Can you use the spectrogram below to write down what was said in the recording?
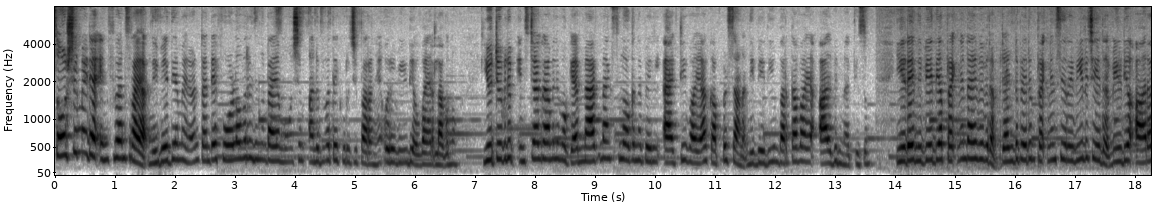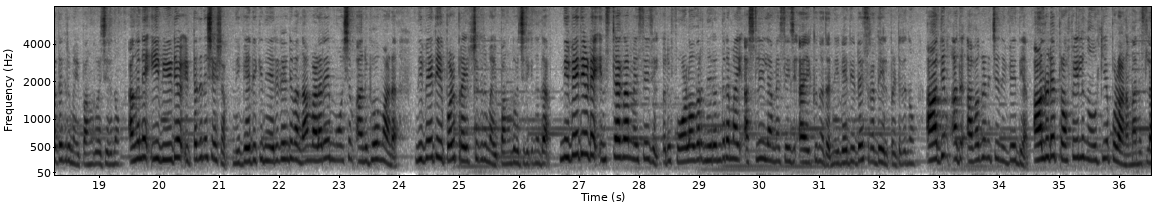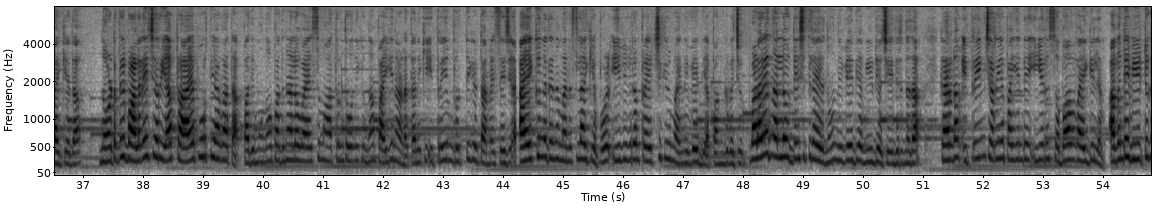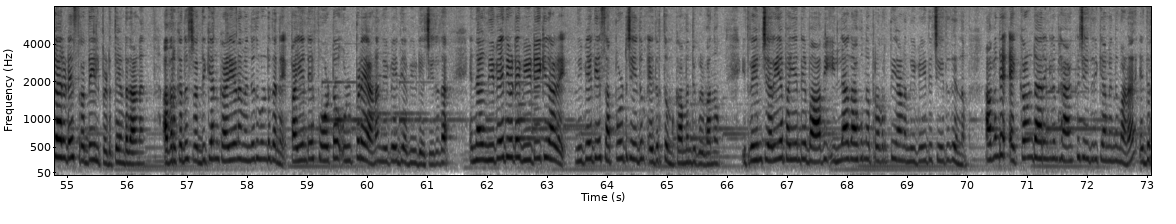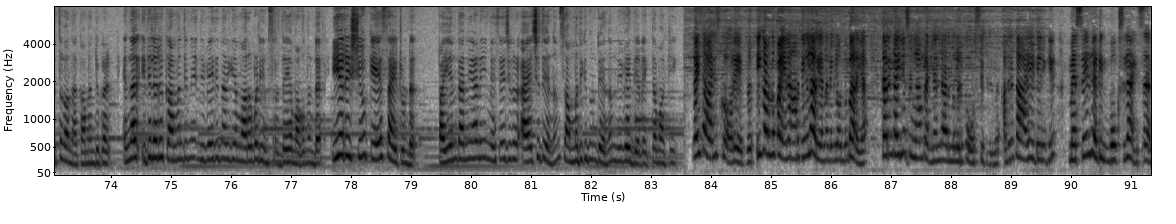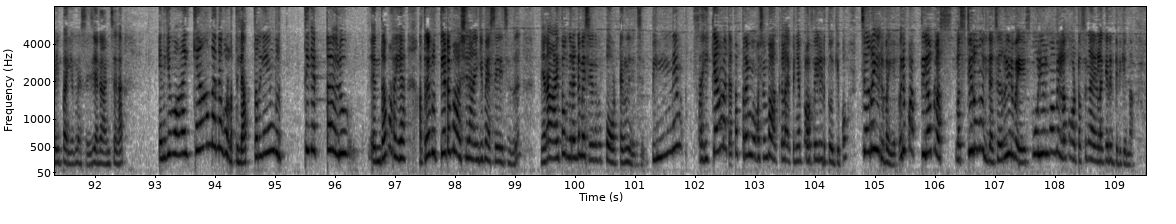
Social media ഇൻഫ്ലുവൻസറായ നിവേദ്യ മേനോൻ തന്റെ ഫോളോവറിൽ നിന്നുണ്ടായ മോശം അനുഭവത്തെക്കുറിച്ച് പറഞ്ഞ് ഒരു വീഡിയോ വൈറലാകുന്നു യൂട്യൂബിലും ഇൻസ്റ്റാഗ്രാമിലുമൊക്കെ മാഡ് മാക്സ് വ്ലോഗ് എന്ന പേരിൽ ആക്റ്റീവായ ആണ് നിവേദിയും ഭർത്താവായ ആൽബിൻ മാത്യൂസും. ഈയിടെ നിവേദ്യ പ്രഗ്നന്റ് ആയ വിവരം രണ്ടുപേരും പ്രഗ്നൻസി റിവീൽ ചെയ്ത് വീഡിയോ ആരാധകരുമായി പങ്കുവച്ചിരുന്നു. അങ്ങനെ ഈ വീഡിയോ ഇട്ടതിനു ശേഷം നിവേദിക്ക് നേരിടേണ്ടി വന്ന വളരെ മോശം അനുഭവമാണ് നിവേദ്യ ഇപ്പോൾ പ്രേക്ഷകരുമായി പങ്കുവച്ചിരിക്കുന്നത്. നിവേദിയുടെ ഇൻസ്റ്റാഗ്രാം മെസ്സേജിൽ ഒരു ഫോളോവർ നിരന്തരമായി അശ്ലീല മെസ്സേജ് അയക്കുന്നത് നിവേദ്യയുടെ ശ്രദ്ധയിൽപ്പെട്ടിരുന്നു. ആദ്യം അത് അവഗണിച്ച നിവേദ്യ ആളുടെ പ്രൊഫൈൽ നോക്കിയപ്പോഴാണ് മനസ്സിലാക്കിയത്. നോട്ടത്തിൽ വളരെ ചെറിയ പ്രായപൂർത്തിയാകാത്ത പതിമൂന്നോ പതിനാലോ വയസ്സ് മാത്രം തോന്നിക്കുന്ന പയ്യനാണ് തനിക്ക് ഇത്രയും വൃത്തികെട്ട മെസ്സേജ് അയക്കുന്നതെന്ന് മനസ്സിലാക്കിയപ്പോൾ ഈ വിവരം പ്രേക്ഷകരുമായി നിവേദ്യ പങ്കുവച്ചു. വളരെ നല്ല ഉദ്ദേശത്തിലായിരുന്നു നിവേദ്യ വീഡിയോ ചെയ്തിരുന്നത്. കാരണം ഇത്രയും ചെറിയ പയ്യന്റെ ഈ ഒരു സ്വഭാവ വൈകല്യം അവന്റെ വീട്ടുകാരുടെ ശ്രദ്ധയിൽപ്പെടുത്തേണ്ടതാണ്. അവർക്കത് ശ്രദ്ധിക്കാൻ കഴിയണം എന്നതുകൊണ്ട് തന്നെ പയ്യന്റെ ഫോട്ടോ ഉൾപ്പെടെയാണ് നിവേദ്യ വീഡിയോ ചെയ്തത്. എന്നാൽ നിവേദ്യയുടെ വീഡിയോയ്ക്ക് താഴെ നിവേദ്യയെ സപ്പോർട്ട് ചെയ്തും എതിർത്തും കമന്റുകൾ വന്നു. ഇത്രയും ചെറിയ പയ്യന്റെ ഭാവി ഇല്ലാതാക്കുന്ന പ്രവൃത്തിയാണ് നിവേദ്യ ചെയ്തതെന്നും അവന്റെ അക്കൗണ്ട് ആരെങ്കിലും ഹാക്ക് ചെയ്തിരിക്കാമെന്നുമാണ് എതിർത്ത് വന്ന കമന്റുകൾ. എന്നാൽ ഇതിലൊരു കമന്റിന് നിവേദ്യ നൽകിയ മറുപടിയും ശ്രദ്ധേയമാകുന്നുണ്ട്. ഈ ഒരു ഇഷ്യൂ കേസായിട്ടുണ്ട് പയ്യൻ തന്നെയാണ് ഈ മെസ്സേജുകൾ അയച്ചത് എന്നും സമ്മതിക്കുന്നുണ്ട് എന്നും നിവേദ്യ വ്യക്തമാക്കി. സ്ക്രോൾ ചെയ്ത് ഈ കാണുന്ന പയ്യൻ ആർക്കെങ്കിലും അറിയാന്നുണ്ടെങ്കിൽ ഒന്ന് പറയാം. കാരണം കഴിഞ്ഞ ദിവസം ഞാൻ പ്രഗ്നന്റ് ആണെന്നുള്ള ഒരു പോസ്റ്റ് ഇട്ടിരുന്നു. അതിന് താഴെയായിട്ട് എനിക്ക് മെസ്സേജ് ആയിട്ട് ഇൻബോക്സിൽ അയച്ചതാണ് ഈ പയ്യൻ മെസ്സേജ് ഞാൻ കാണിച്ചത്. എനിക്ക് വായിക്കാൻ തന്നെ കൊള്ളത്തില്ല. അത്രയും വൃത്തികെട്ട ഒരു എന്താ പറയാ അത്ര വൃത്തിയായിട്ട് ഭാഷയിലാണ് എനിക്ക് മെസ്സേജ് അയച്ചത്. ഞാൻ ആദ്യത്തെ ഒന്ന് രണ്ട് മെസ്സേജ് പോട്ടെ എന്ന് ചോദിച്ചു പിന്നെയും സഹിക്കാൻ പറ്റാത്ത അത്രയും മോശം വാക്കുകളായപ്പോ ഞാൻ പ്രൊഫൈൽ എടുത്ത് നോക്കിയപ്പോൾ ചെറിയൊരു പയ്യൻ ഒരു പത്തിലോ പ്ലസ് പ്ലസ് ടു ഒന്നും ഇല്ല ചെറിയൊരു പയ്യൻ സ്കൂൾ യൂണിഫോമിലുള്ള ഫോട്ടോസും കാര്യങ്ങളൊക്കെ ഇട്ടിരിക്കുന്ന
